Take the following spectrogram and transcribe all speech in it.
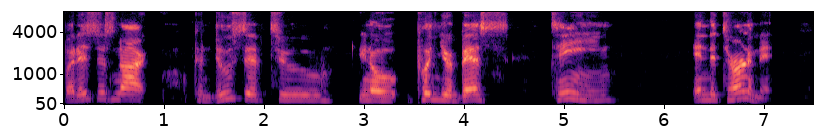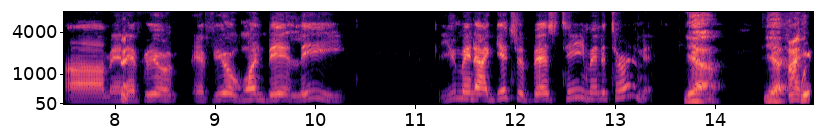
but it's just not conducive to you know putting your best team in the tournament. Um, and if you're if you're a one bid league, you may not get your best team in the tournament. Yeah. Yeah. Right. Which,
